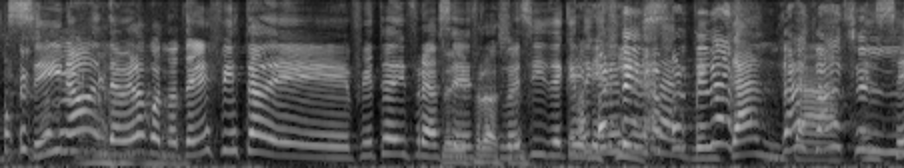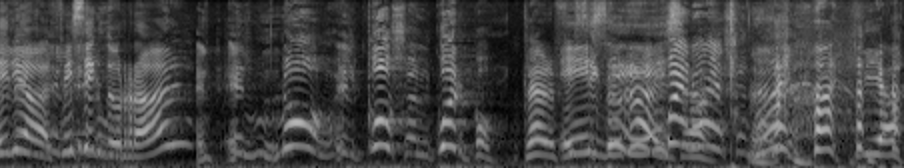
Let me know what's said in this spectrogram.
por eso Sí, no, de verdad, cuando tenés fiesta de fiesta de disfraces, De disfraces. decís, ¿de qué te Aparte- aparte Me das- encanta. das- das el- ¿En serio? el- ¿El el- du Rol? El- el- no, el coso, el cuerpo. Claro, el Physique du Rol. Bueno, no. Ay, Dios.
